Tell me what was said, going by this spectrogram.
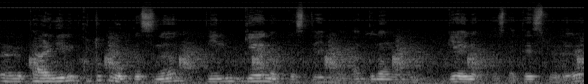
e, pergelin kutup noktasını diyelim G noktası diyelim ona, gnomonun G noktasına tespit ederek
